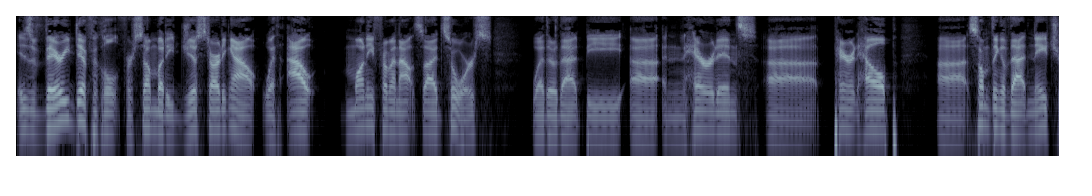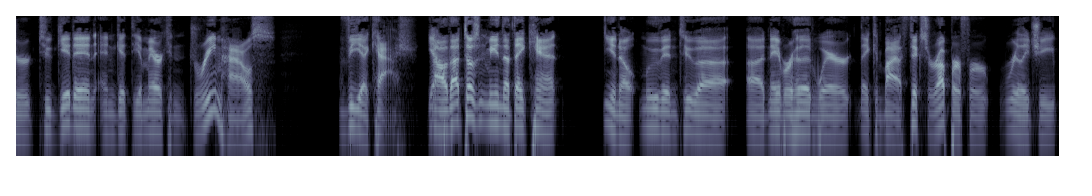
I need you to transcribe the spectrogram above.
it is very difficult for somebody just starting out without money from an outside source, whether that be uh, an inheritance, uh, parent help, uh, something of that nature, to get in and get the American dream house via cash. Yeah. Now that doesn't mean that they can't, you know, move into a, a neighborhood where they can buy a fixer upper for really cheap,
